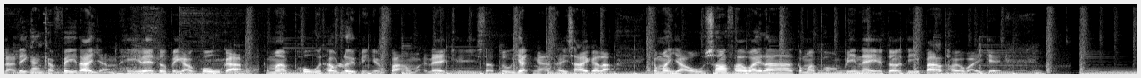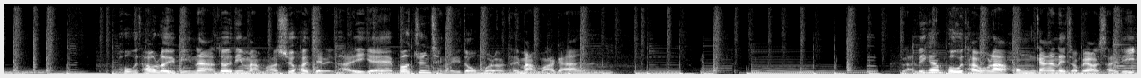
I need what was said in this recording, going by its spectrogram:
嗱，呢間咖啡咧人氣咧都比較高㗎，咁啊鋪頭裏邊嘅範圍咧其實都一眼睇晒㗎啦。咁啊有 sofa 位啦，咁啊旁邊咧亦都有啲吧台位嘅。鋪頭裏邊啦，都有啲漫畫書可以借嚟睇嘅，不過專程嚟到冇嚟睇漫畫㗎。呢間鋪頭啦，空間咧就比較細啲，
